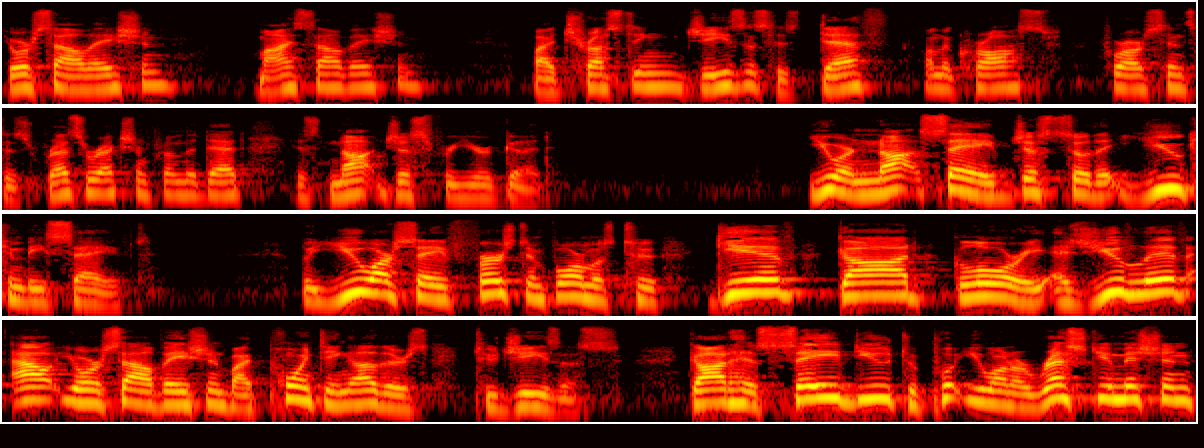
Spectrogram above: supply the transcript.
your salvation, my salvation, by trusting Jesus, his death on the cross for our sins, his resurrection from the dead, is not just for your good. You are not saved just so that you can be saved. But you are saved first and foremost to give God glory as you live out your salvation by pointing others to Jesus. God has saved you to put you on a rescue mission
